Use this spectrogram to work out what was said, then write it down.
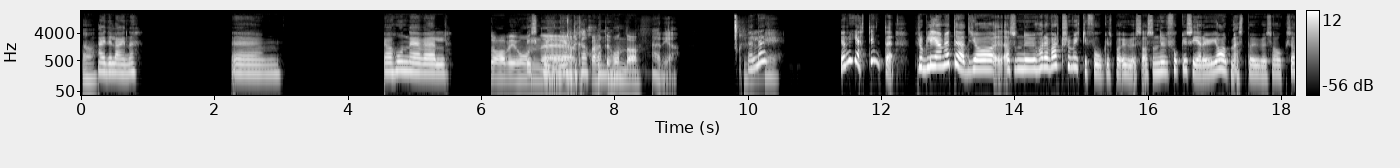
Ja. Heidi Line. Ehm, ja, hon är väl... Så har vi hon, eh, Ja, det kanske vad hette hon- hon då? Här ja. Eller? Nej. Jag vet inte. Problemet är att jag, alltså nu har det varit så mycket fokus på USA, så nu fokuserar ju jag mest på USA också.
